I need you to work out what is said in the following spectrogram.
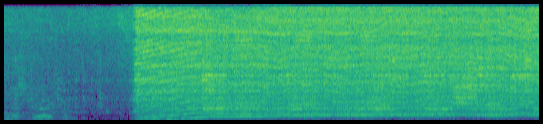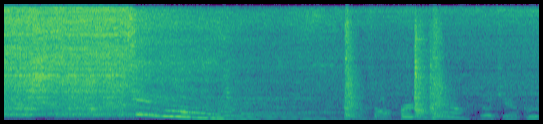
In this direction. It's all purdy now. No chamfer.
